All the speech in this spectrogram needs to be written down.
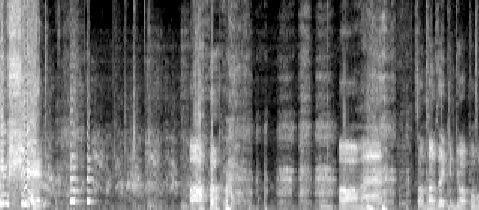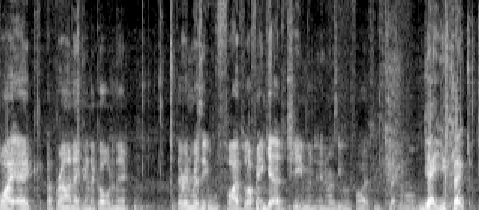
aim shit! Oh, oh man. Sometimes they can drop a white egg, a brown egg, and a golden egg. They're in Resident Evil 5, so I think you get an achievement in Resident Evil 5 if you collect them all. Yeah, you collect.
